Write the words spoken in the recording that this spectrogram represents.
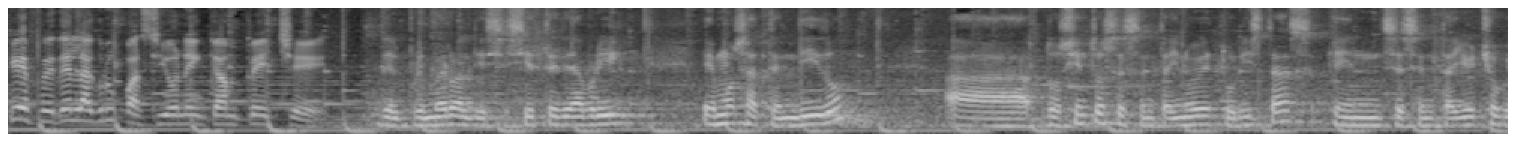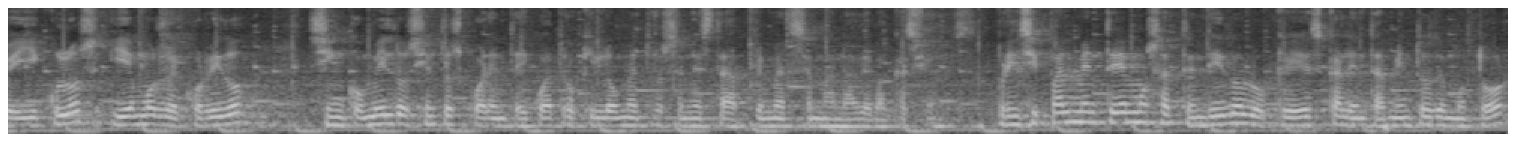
jefe de la agrupación en Campeche. Del primero al 17 de abril hemos atendido a 269 turistas en 68 vehículos y hemos recorrido 5.244 kilómetros en esta primera semana de vacaciones. Principalmente hemos atendido lo que es calentamiento de motor,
